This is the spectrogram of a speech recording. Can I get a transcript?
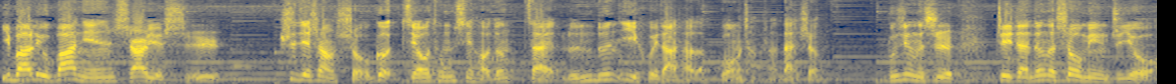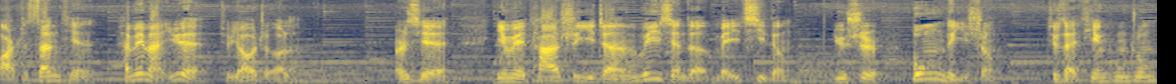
一八六八年十二月十日，世界上首个交通信号灯在伦敦议会大厦的广场上诞生。不幸的是，这盏灯的寿命只有二十三天，还没满月就夭折了。而且，因为它是一盏危险的煤气灯，于是“嘣”的一声，就在天空中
